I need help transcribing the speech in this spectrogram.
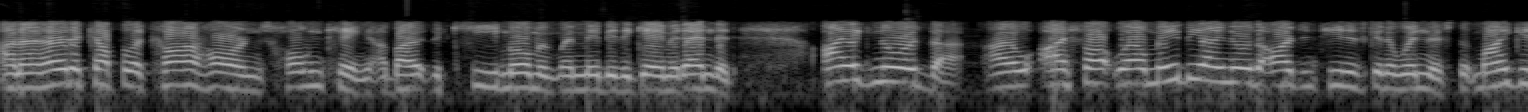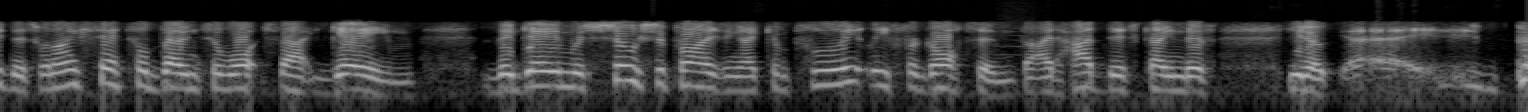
and I heard a couple of car horns honking about the key moment when maybe the game had ended. I ignored that. I, I thought, well, maybe I know that Argentina is going to win this, but my goodness, when I settled down to watch that game, the game was so surprising. I'd completely forgotten that I'd had this kind of, you know, uh,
